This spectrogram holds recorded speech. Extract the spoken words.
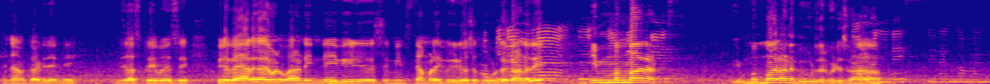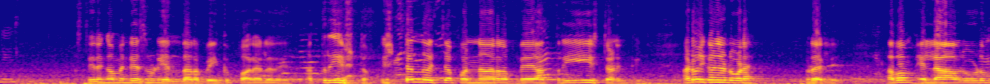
പിന്നെ ആൾക്കാർ തന്നെ. സബ്സ്ക്രൈബേഴ്സ് പിന്നെ വേറെ കാര്യങ്ങൾ പറയുന്നത് പറയാണ്ട്. എന്റെ ഈ വീഡിയോസ് മീൻസ് നമ്മളെ ഈ വീഡിയോസ് കൂടുതൽ കാണുന്നത് ഇമ്മന്മാരാണ്. ഇമ്മന്മാരാണ് കൂടുതൽ വീഡിയോസ് കാണാൻ സ്ഥിരം കമന്റേഴ്സ് സ്ഥിരം കമന്റേഴ്സിനോട് എന്താ റബ്ബെ എനിക്ക് പറയാനുള്ളത്? അത്രയും ഇഷ്ടം. ഇഷ്ടം എന്ന് വെച്ചാൽ പൊന്നാറ റബ്ബെ അത്രയും ഇഷ്ടമാണ് എനിക്ക്. അവിടെ പോയി കഴിഞ്ഞു ഇവിടെ. ഇവിടെ അല്ലേ അപ്പം എല്ലാവരോടും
